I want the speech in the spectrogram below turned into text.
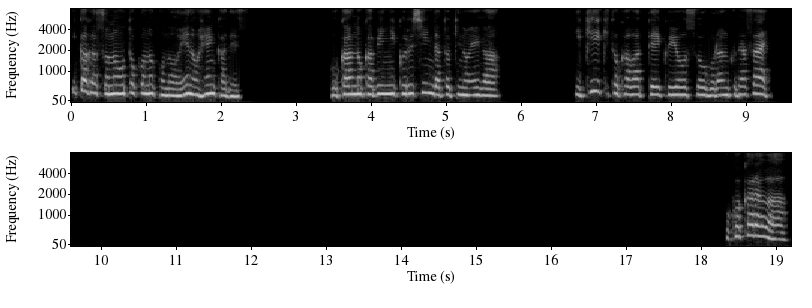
以下がその男の子の絵の変化です。五感の過敏に苦しんだ時の絵が、生き生きと変わっていく様子をご覧ください。ここからは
